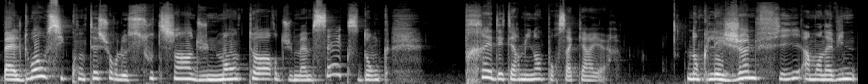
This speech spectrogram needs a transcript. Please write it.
bah, elle doit aussi compter sur le soutien d'une mentor du même sexe donc très déterminant pour sa carrière. Donc les jeunes filles, à mon avis,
